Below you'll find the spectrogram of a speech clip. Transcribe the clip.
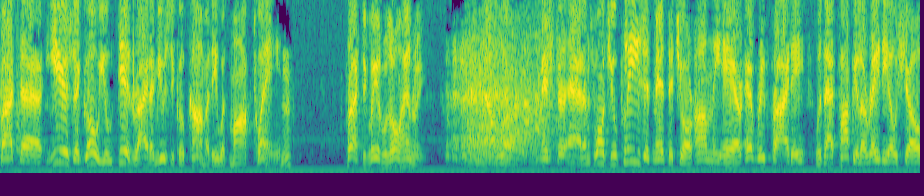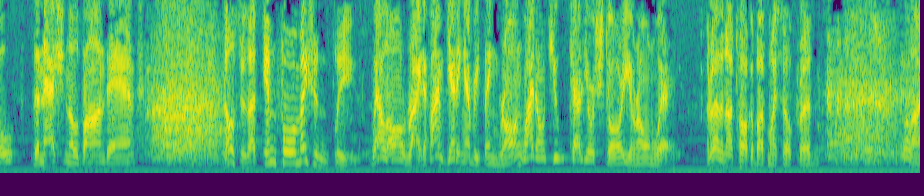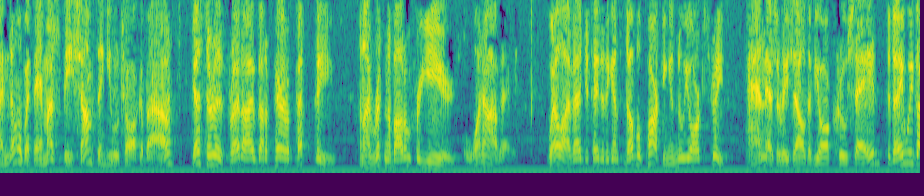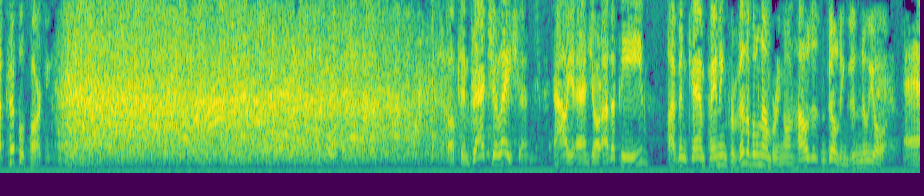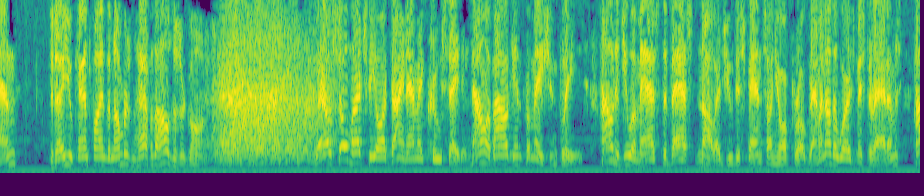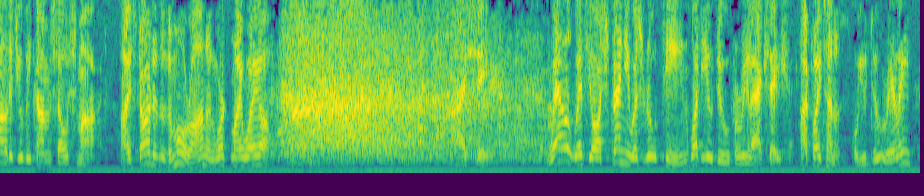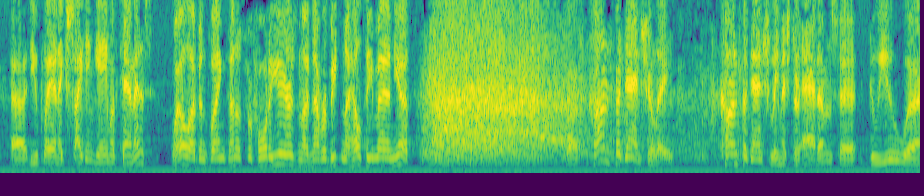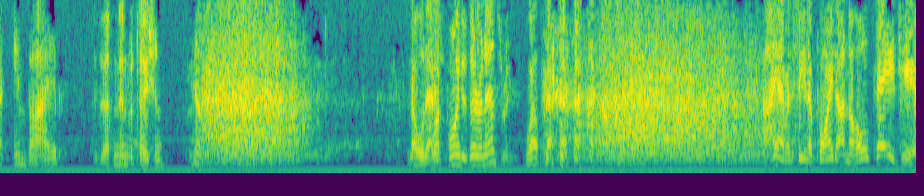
But uh, years ago, you did write a musical comedy with Mark Twain. Practically, it was O. Henry. Mr. Adams, won't you please admit that you're on the air every Friday with that popular radio show, The National Barn Dance? No, sir, that's information, please. Well, all right. If I'm getting everything wrong, why don't you tell your story your own way? I'd rather not talk about myself, Fred. Well, I know, but there must be something you'll talk about. Yes, there is, Fred. I've got a pair of pet peeves, and I've written about them for years. What are they? Well, I've agitated against double parking in New York Street. And as a result of your crusade? Today we got triple parking. Well, congratulations. Now, you, and your other peeve? I've been campaigning for visible numbering on houses and buildings in New York. And? Today you can't find the numbers and half of the houses are gone. Well, so much for your dynamic crusading. Now about information, please. How did you amass the vast knowledge you dispense on your program? In other words, Mr. Adams, how did you become so smart? I started as a moron and worked my way up. I see. Well, with your strenuous routine, what do you do for relaxation? I play tennis. Oh, you do, really? Uh, do you play an exciting game of tennis? Well, I've been playing tennis for 40 years and I've never beaten a healthy man yet. Confidentially, confidentially, Mr. Adams, uh, do you uh, imbibe? Is that an invitation? No. No, that what is- point is there in answering? Well, I haven't seen a point on the whole page here.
